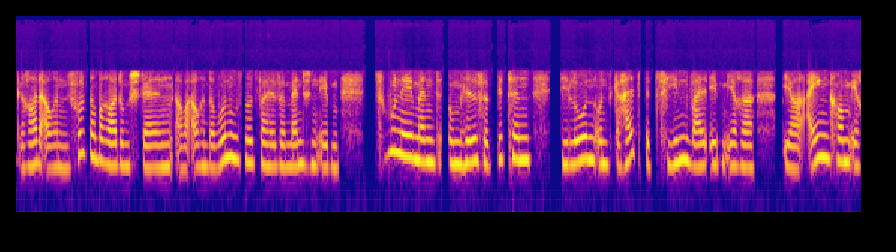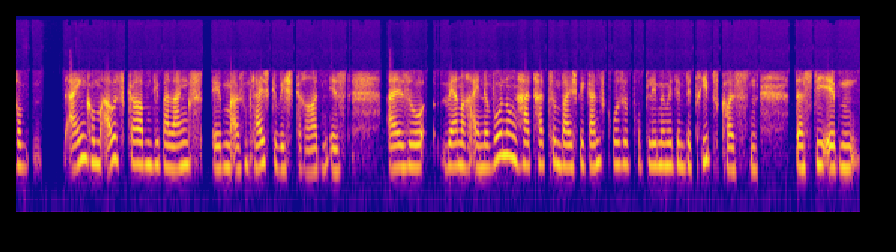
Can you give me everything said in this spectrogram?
gerade auch in Schuldnerberatungsstellen, aber auch in der Wohnungsnotfallhilfe Menschen eben zunehmend um Hilfe bitten, die Lohn und Gehalt beziehen, weil eben ihre ihr Einkommen, ihre Einkommen, Ausgaben, die Balance eben aus dem Gleichgewicht geraten ist. Also wer noch eine Wohnung hat, hat zum Beispiel ganz große Probleme mit den Betriebskosten, dass die eben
